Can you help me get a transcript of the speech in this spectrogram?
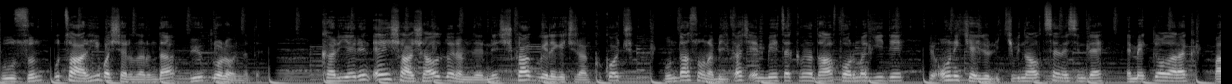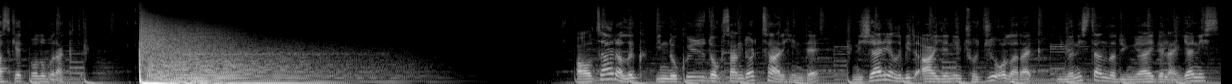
Bulls'un bu tarihi başarılarında büyük rol oynadı. Kariyerin en şaşalı dönemlerini Chicago ile geçiren Kukoc, bundan sonra birkaç NBA takımına daha forma giydi ve 12 Eylül 2006 senesinde emekli olarak basketbolu bıraktı. 6 Aralık 1994 tarihinde Nijeryalı bir ailenin çocuğu olarak Yunanistan'da dünyaya gelen Yanis,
